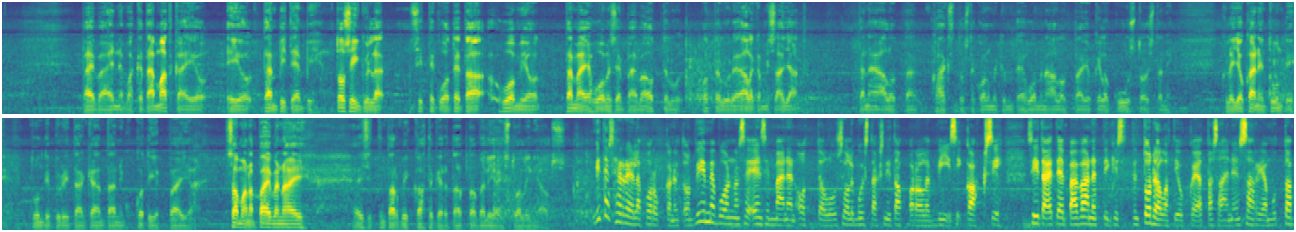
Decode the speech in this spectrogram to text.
päivää ennen, vaikka tämä matka ei ole, ei ole tämän pitempi. Tosin kyllä sitten kun otetaan huomioon tämä ja huomisen päivän ottelu, otteluiden alkamisajat, tänään aloittaa 18.30 ja huomenna aloittaa jo kello 16, niin kyllä jokainen tunti, tunti pyritään kääntämään niin kotiin päin. Ja samana päivänä ei, ei sitten tarvitse kahta kertaa ottaa väliä istua linja-autossa. Mitäs hereillä porukka nyt on? Viime vuonna se ensimmäinen ottelu, se oli muistaakseni Tapparalle 5-2. Siitä eteenpäin väännettiinkin sitten todella tiukka ja tasainen sarja, mutta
